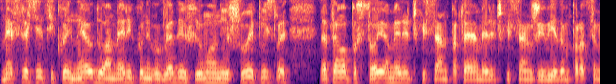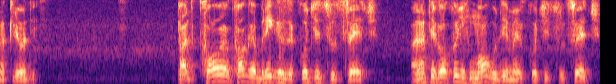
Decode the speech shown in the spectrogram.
nesrećnici koji ne odu u Ameriku nego gledaju film, oni još uvijek misle da tamo postoji američki san, pa taj američki san živi jedan procenat ljudi. Pa ko, koga briga za kućicu u cveću? A znate koliko njih mogu da imaju kućicu u cveću?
